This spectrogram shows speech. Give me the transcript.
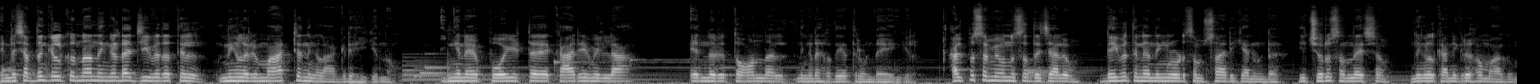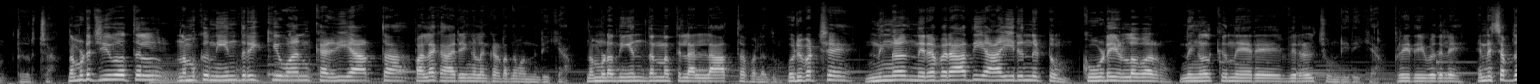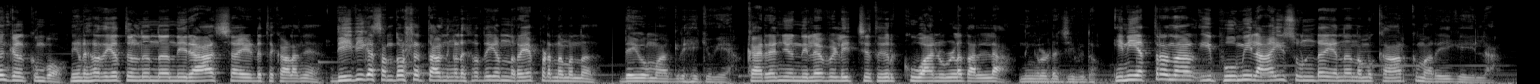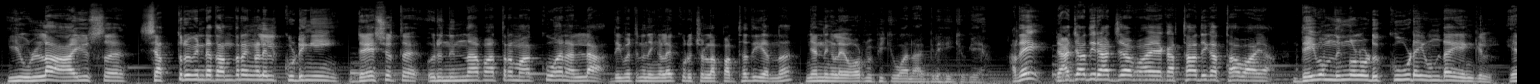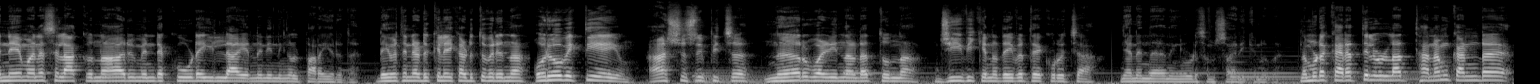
എന്റെ ശബ്ദം കേൾക്കുന്ന നിങ്ങളുടെ ജീവിതത്തിൽ നിങ്ങളൊരു മാറ്റം നിങ്ങൾ ആഗ്രഹിക്കുന്നു. ഇങ്ങനെ പോയിട്ട് കാര്യമില്ല എന്നൊരു തോന്നൽ നിങ്ങളുടെ ഹൃദയത്തിലുണ്ടെങ്കിൽ. അല്പസമയം ഒന്ന് ശ്രദ്ധിച്ചാലും ദൈവത്തിന് നിങ്ങളോട് സംസാരിക്കാനുണ്ട്. ഈ ചെറു സന്ദേശം നിങ്ങൾക്ക് അനുഗ്രഹമാകും തീർച്ച. നമ്മുടെ ജീവിതത്തിൽ നമുക്ക് നിയന്ത്രിക്കുവാൻ കഴിയാത്ത പല കാര്യങ്ങളും കടന്നു വന്നിരിക്കാം. നമ്മുടെ നിയന്ത്രണത്തിലല്ലാത്ത പലതും. ഒരുപക്ഷെ നിങ്ങൾ നിരപരാധിയായിരുന്നിട്ടും കൂടെയുള്ളവർ നിങ്ങൾക്ക് നേരെ വിരൽ ചൂണ്ടിയിരിക്കാം. പ്രിയ ദൈവത്തിലെ എന്റെ ശബ്ദം കേൾക്കുമ്പോൾ നിങ്ങളുടെ ഹൃദയത്തിൽ നിന്ന് നിരാശ എടുത്ത് കളഞ്ഞ് ദൈവിക സന്തോഷത്താൽ നിങ്ങളുടെ ഹൃദയം നിറയപ്പെടണമെന്ന് ദൈവം ആഗ്രഹിക്കുകയാണ് കരഞ്ഞു നിലവിളിച്ച് തീർക്കുവാനുള്ളതല്ല നിങ്ങളുടെ ജീവിതം. ഇനി എത്ര നാൾ ഈ ഭൂമിയിൽ ആയുസ് ഉണ്ട് എന്ന് നമുക്ക് ആർക്കും അറിയുകയില്ല. ഈ ഉള്ള ആയുസ് ശത്രുവിന്റെ തന്ത്രങ്ങളിൽ കുടുങ്ങി ദേശത്ത് ഒരു നിന്നാപാത്രമാക്കുവാനല്ല ദൈവത്തിന് നിങ്ങളെക്കുറിച്ചുള്ള പദ്ധതി എന്ന് ഞാൻ നിങ്ങളെ ഓർമ്മിപ്പിക്കുവാൻ ആഗ്രഹിക്കുകയാണ്. അതെ രാജാതിരാജാവായ കർത്താതി കർത്താവായ ദൈവം നിങ്ങളോട് കൂടെയുണ്ട് എങ്കിൽ എന്നെ മനസ്സിലാക്കുന്ന ആരും എന്റെ കൂടെയില്ല എന്നിനി നിങ്ങൾ പറയരുത്. ദൈവത്തിന്റെ അടുക്കിലേക്ക് അടുത്തു വരുന്ന ഓരോ വ്യക്തിയെയും ആശ്വസിപ്പിച്ച് നേർവഴി നടത്തുന്ന ജീവിക്കുന്ന ദൈവത്തെക്കുറിച്ചാ ഞാൻ ഇന്ന് നിങ്ങളോട് സംസാരിക്കുന്നത്? നമ്മുടെ കരത്തിലുള്ള ധനം കണ്ട്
